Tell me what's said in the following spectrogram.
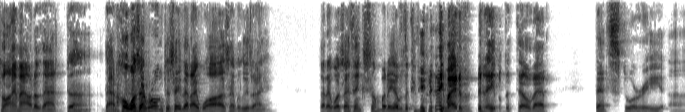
climb out of that uh, that hole. Was I wrong to say that I was? I believe that I that I was. I think somebody of the community might have been able to tell that that story, uh,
